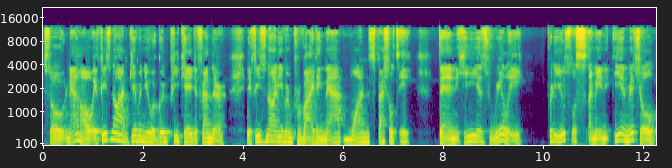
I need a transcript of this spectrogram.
So now, if he's not giving you a good PK defender, if he's not even providing that one specialty, then he is really pretty useless. I mean, Ian Mitchell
